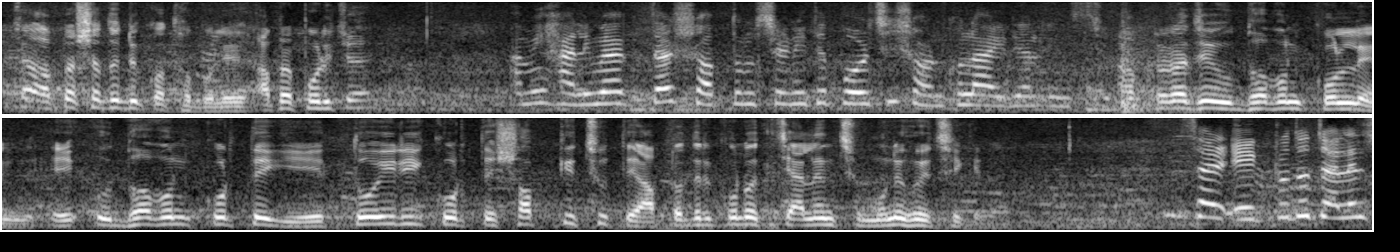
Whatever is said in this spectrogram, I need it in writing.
আচ্ছা আপনার সাথে একটু কথা বলে। আপনার পরিচয়? আমি হালিমা আক্তার, সপ্তম শ্রেণীতে পড়ছি শঙ্খলা আইডিয়াল ইনস্টিটিউট। আপনারা যে উদ্ভাবন করলেন, এই উদ্ভাবন করতে গিয়ে, তৈরি করতে সব কিছুতে আপনাদের কোনো চ্যালেঞ্জ মনে হয়েছে কিনা? স্যার, একটু তো চ্যালেঞ্জ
